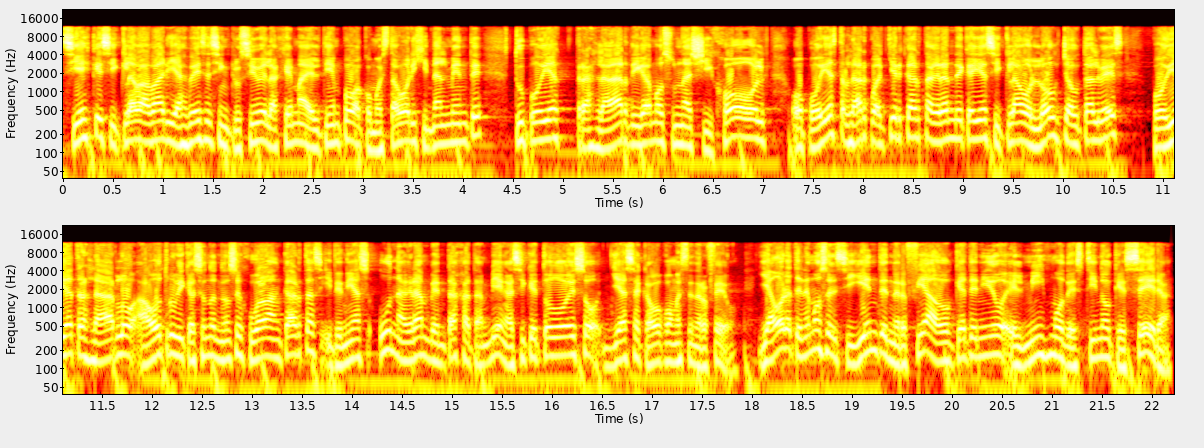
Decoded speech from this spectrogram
si es que ciclaba varias veces inclusive la gema del tiempo a como estaba originalmente, tú podías trasladar digamos una She-Hulk o podías trasladar cualquier carta grande que haya ciclado Lockjaw tal vez podía trasladarlo a otra ubicación donde no se jugaban cartas y tenías una gran ventaja también, así que todo eso ya se acabó con este nerfeo. Y ahora tenemos el siguiente nerfeado que ha tenido el mismo destino que Cera,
